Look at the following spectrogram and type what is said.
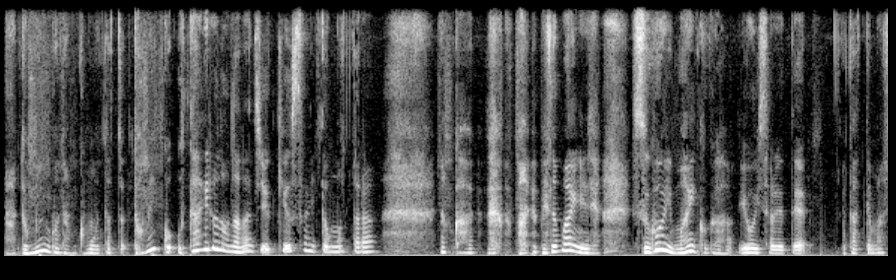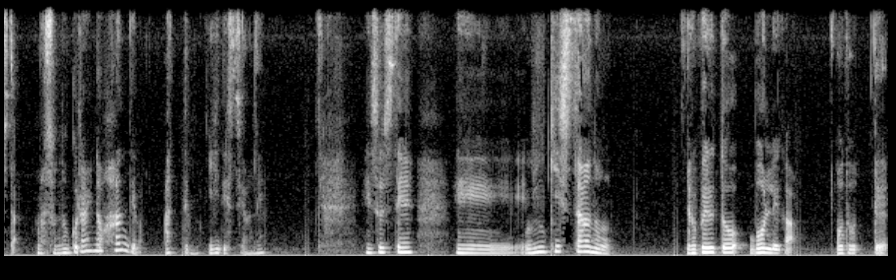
あドミンゴなんかも歌ったドミンゴ歌えるの79歳と思ったらなんか 目の前にねすごいマイクが用意されて歌ってました。まあそのぐらいの班ではあってもいいですよね。えそして、えー、人気スターのロベルト・ボッレが踊って、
